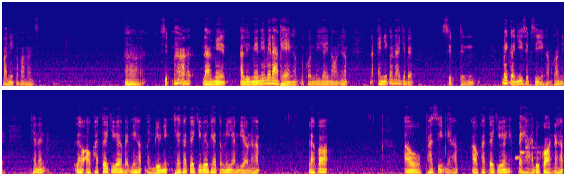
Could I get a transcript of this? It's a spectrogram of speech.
ก้อนนี้ก็ประมาณอ่า15ดาเมจอลิเมนต์นี่ไม่น่าแพงครับ คนไม่ใช่น้อยนะครับ อันนี้ก็น่าจะแบบ 10 ถึงไม่เกิน 24 ครับก้อนใหญ่ ฉะนั้นเราเอาคัตเตอร์จิเวลแบบนี้ครับ เหมือนบิวนี้ใช้คัตเตอร์จิเวลแค่ตรงนี้อย่างเดียวนะครับ แล้วก็เอาพาสซีฟเนี่ยครับ เอาคัตเตอร์จิเวลเนี่ยไปหาดูก่อนนะครับ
